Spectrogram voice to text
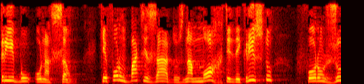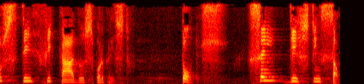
tribo ou nação, que foram batizados na morte de Cristo foram justificados por Cristo. Todos, sem distinção.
